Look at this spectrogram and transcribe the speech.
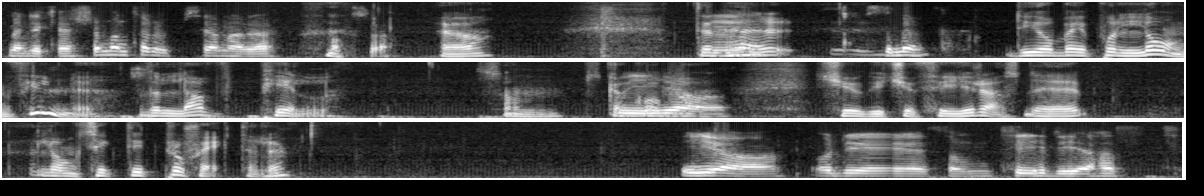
men det kanske man tar upp senare också. Ja. Den Mm. här, Absolut. du jobbar ju på en långfilm nu, The Love Pill, som ska komma Ja, 2024. Så det långsiktigt projekt, eller? ja, och det är som tidigast.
